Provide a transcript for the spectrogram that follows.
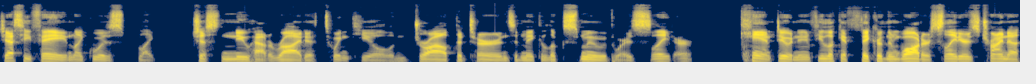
Jesse Faen like was like just knew how to ride a twin keel and draw out the turns and make it look smooth, whereas Slater can't do it. And if you look at thicker than water, Slater's trying to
